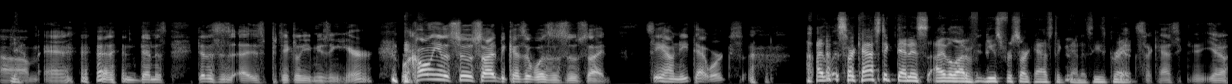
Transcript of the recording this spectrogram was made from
Yeah. um and, and dennis dennis is, is particularly amusing here we're calling it a suicide because it was a suicide see how neat that works I, sarcastic Dennis. I have a lot of use for sarcastic Dennis. He's Yeah, great. sarcastic you know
